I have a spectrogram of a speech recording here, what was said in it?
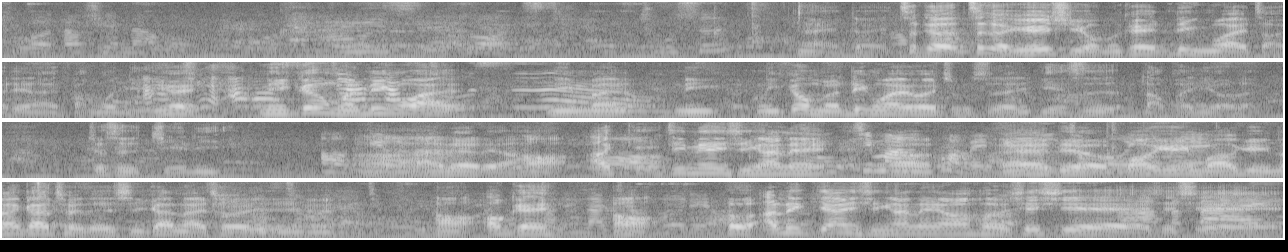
书了，到现在我开始做厨师。哎，对，这个这个也许我们可以另外找一天来访问你，因为你跟我们另外你们你你跟我们另外一位主持人也是老朋友了，就是杰利。哦，对对对，哈，啊，今天是安尼，哎，对，无要紧无要紧，咱该找个时间来找伊。好，OK，好，好，安尼今天是安尼哦，好，谢谢，谢谢。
